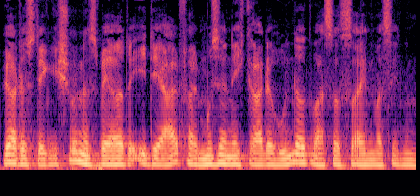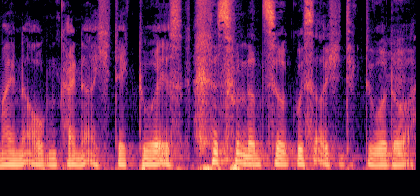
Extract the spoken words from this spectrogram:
Ja, das denke ich schon. Das wäre der Idealfall. Muss ja nicht gerade Hundertwasser sein, was in meinen Augen keine Architektur ist, sondern Zirkusarchitektur oder,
